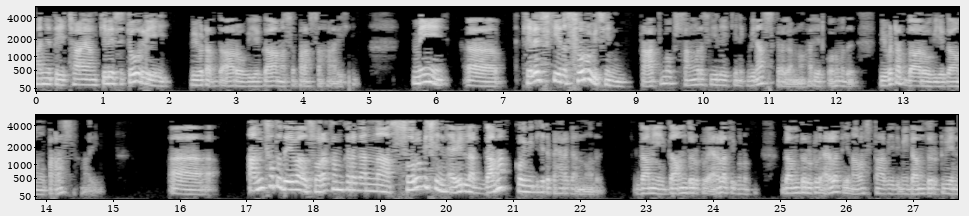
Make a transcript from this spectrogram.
හඤ්ඤතේ ඡායං කිලේශ චෝරේහි විවටද්දාරෝ විය ගාමස පරස්සහාරිහි. මේ කෙලස් කියන සොරු විසින් ප්‍රාතිමෝක්ෂ සංවර සීලය කියන එක විනාශ කරගන්නවා. හරියට කොහොමද? විවටද්දාරෝ විය ගාමෝ පරස්සහාරිහි. අන්සතු දේවල් සොරකම් කරගන්නා සොරු විසින් ඇවිල්ලා ගමක් කොයි විදිහට පැහැර ගන්නවද? ගමේ ගම්දොරටු ඇරලා තිබුණොත් ගම්දොරටු ඇරලා තියෙන අවස්ථාවේදී මේ ගම්දොරටුවෙන්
